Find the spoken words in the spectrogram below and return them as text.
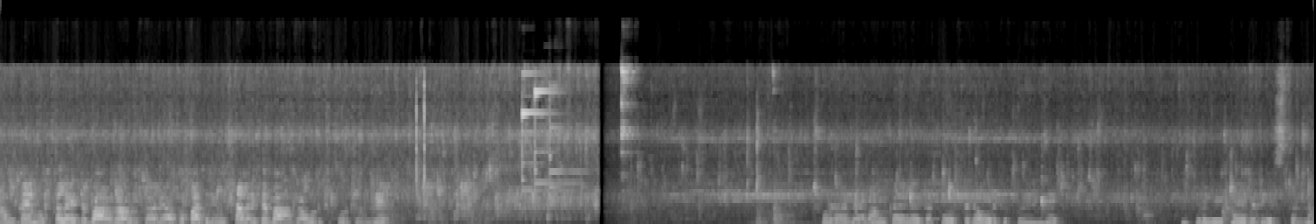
వంకాయ ముక్కలు అయితే బాగా ఉడకాలి. ఒక పది నిమిషాలు అయితే బాగా ఉడికిపోతుంది. చూడాలి వంకాయలు అయితే పూర్తిగా ఉడికిపోయింది. ఇప్పుడు వీటిని అయితే తీస్తున్నా.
